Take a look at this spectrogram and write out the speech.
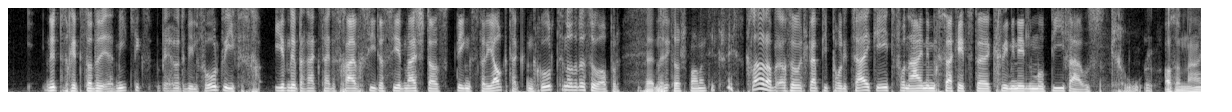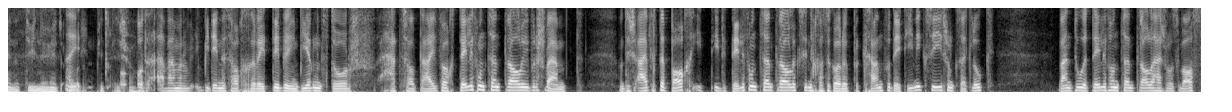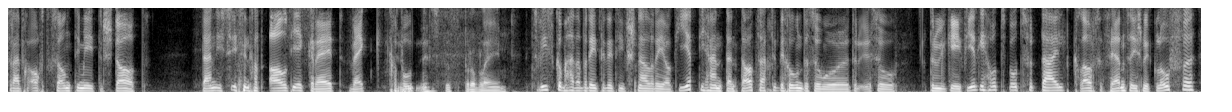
nicht, dass ich jetzt da der Ermittlungsbehörde will vorgreifen. Es, kann- irgendjemand hat gesagt, es kann einfach sein, dass sie weißt, das Dings verjagt hat, einen kurzen oder so, aber Wäre Also nicht so eine spannende Geschichte. klar, aber also ich glaube, die Polizei geht von einem, ich sage jetzt, äh, kriminellen Motiv aus. Cool. Also nein, natürlich nicht, aber Nein. ein bisschen schon. Oder auch wenn man bei diesen Sachen redet, eben in Birmensdorf hat es halt einfach die Telefonzentrale überschwemmt. Und es ist einfach der Bach in, in der Telefonzentrale gewesen. Ich habe sogar jemanden gekannt, der dort rein war und gesagt, «Schau, wenn du eine Telefonzentrale hast, wo das Wasser einfach 80 cm steht, dann ist- sind halt all die Geräte weg, kaputt. Dann ist das Problem. Die Swisscom hat aber relativ schnell reagiert. Die haben dann tatsächlich den Kunden so, äh, so 3G, 4G-Hotspots verteilt. Klar, der Fernseher ist nicht gelaufen.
